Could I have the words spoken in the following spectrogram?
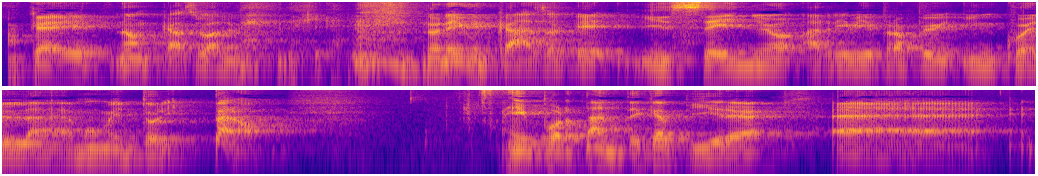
ok? Non casualmente, non è un caso che il segno arrivi proprio in quel momento lì, però è importante capire eh,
